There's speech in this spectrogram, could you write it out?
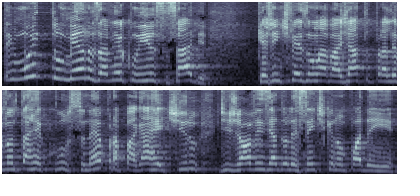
Tem muito menos a ver com isso, sabe? Que a gente fez um lava-jato para levantar recurso, né? Para pagar retiro de jovens e adolescentes que não podem ir.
